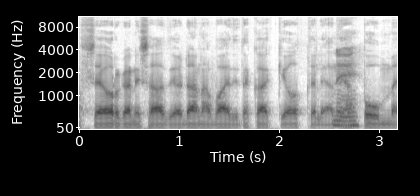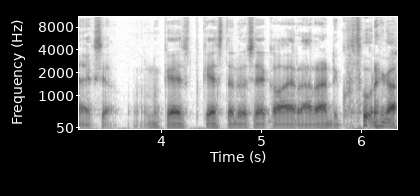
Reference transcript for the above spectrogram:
UFC-organisaatio, Dana White ja kaikki ottelijat Niin. ihan pummeeksi. Ja no kest, kestänyt jo eka erää Randy Couturen.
